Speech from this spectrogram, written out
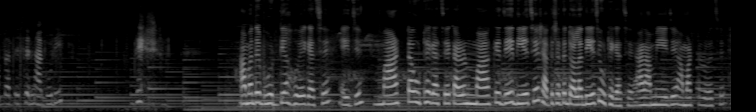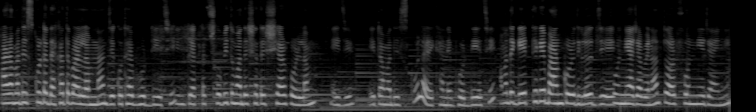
আমরা দেশের নাগরিক। আমাদের ভোট দেওয়া হয়ে গেছে। এই যে মারটা উঠে গেছে, কারণ মাকে যে দিয়েছে, সাথে সাথে ডলা দিয়েছে, উঠে গেছে। আর আমি এই যে আমারটা রয়েছে। আর আমাদের স্কুলটা দেখাতে পারলাম না যে কোথায় ভোট দিয়েছি, কিন্তু একটা ছবি তোমাদের সাথে শেয়ার করলাম। এই যে এটা আমাদের স্কুল আর এখানে ভোট দিয়েছি। আমাদের গেট থেকে বারণ করে দিল যে ফোন নেওয়া যাবে না, তো আর ফোন নিয়ে যায়নি।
